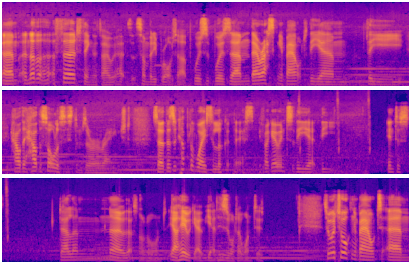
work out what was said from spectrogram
um, another a third thing that I that somebody brought up was was um, they were asking about the um, the how the how the solar systems are arranged. So there's a couple of ways to look at this. If I go into the uh, the inter Stellum? No, that's not what I want. Yeah, here we go. Yeah, this is what I wanted. So we're talking about um,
